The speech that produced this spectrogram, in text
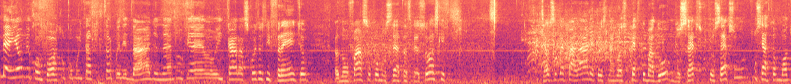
Bem, eu me comporto com muita tranquilidade, né? Porque eu encaro as coisas de frente. Eu, eu não faço como certas pessoas que, que ao se depararem com esse negócio perturbador do sexo, porque o sexo, de um certo modo,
